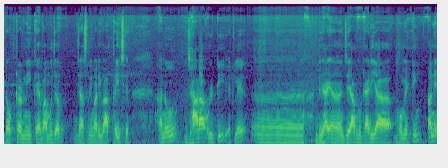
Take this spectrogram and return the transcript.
ડૉક્ટરની કહેવા મુજબ જ્યાં સુધી મારી વાત થઈ છે આનું ઝાડા ઉલટી એટલે જે આપનું ડાયરિયા વોમિટિંગ અને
